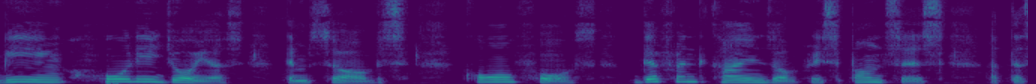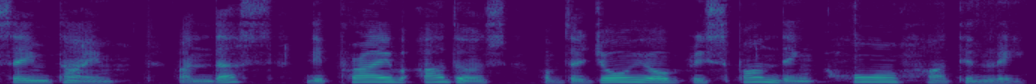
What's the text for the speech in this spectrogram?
being wholly joyous themselves call forth different kinds of responses at the same time, and thus deprive others of the joy of responding wholeheartedly.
